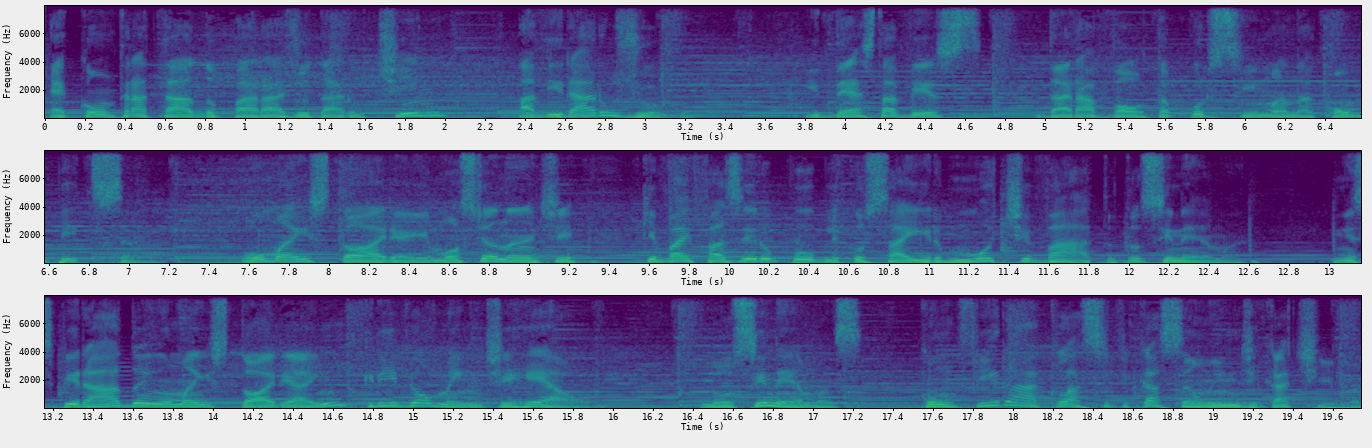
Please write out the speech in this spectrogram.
é contratado para ajudar o time a virar o jogo e desta vez dar a volta por cima na competição. Uma história emocionante que vai fazer o público sair motivado do cinema, inspirado em uma história incrivelmente real. Nos cinemas, confira a classificação indicativa.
